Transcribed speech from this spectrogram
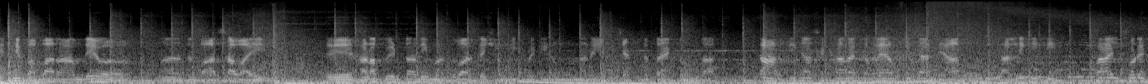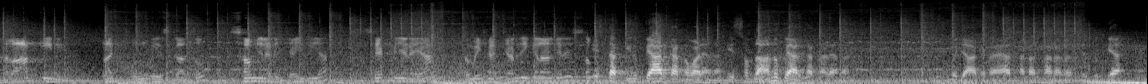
ਇੱਥੇ ਬਾਬਾ ਰਾਮਦੇਵ ਦਰਬਾਰ ਸਾਹਿਬ ਆਏ ਤੇ ਹੜ੍ਹ ਪੀੜਤਾਂ ਦੀ ਮਦਦ ਵਾਸਤੇ ਸ਼੍ਰੋਮਣੀ ਕਮੇਟੀ ਨੂੰ ਉਹਨਾਂ ਨੇ ਚੈੱਕ ਦਿੱਤਾ ਇੱਕ ਹੁੰਦਾ ਭਾਰਤੀ ਦਾ ਸਿੱਖਾਂ ਦਾ ਹੈ ਉਹ ਕੀਤਾ ਨਿਆਂ ਹੋਣ ਦੀ ਗੱਲ ਨਹੀਂ ਕੀਤੀ। ਪਰ ਅੱਜ ਥੋੜੇ ਹਾਲਾਤ ਕੀ ਨੇ? ਅੱਜ ਤੁਹਾਨੂੰ ਇਸ ਗੱਲ ਤੋਂ ਸਮਝ ਲੈਣੀ ਚਾਹੀਦੀ ਆ। ਸਿੱਖ ਜਿਹੜੇ ਆ ਹਮੇਸ਼ਾ ਚੜ੍ਹਦੀ ਕਲਾ ਜਿਹੜੇ ਸਭ ਇਸ ਧਰਤੀ ਨੂੰ ਪਿਆਰ ਕਰਨ ਵਾਲਿਆਂ ਦਾ ਇਸ ਸੰਵਿਧਾਨ ਨੂੰ ਪਿਆਰ ਕਰਨ ਵਾਲਿਆਂ ਦਾ ਮਜ਼ਾਕ ਉਡਾਇਆ ਸਾਡਾ ਸਾਰਾ ਦਾ ਦਿਲ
